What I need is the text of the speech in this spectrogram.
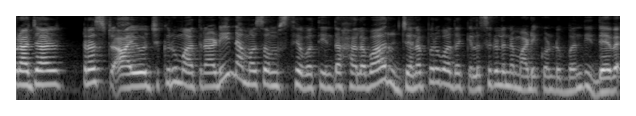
ಪ್ರಜಾ ಟ್ರಸ್ಟ್ ಆಯೋಜಕರು ಮಾತನಾಡಿ, ನಮ್ಮ ಸಂಸ್ಥೆ ವತಿಯಿಂದ ಹಲವಾರು ಜನಪರವಾದ ಕೆಲಸಗಳನ್ನು ಮಾಡಿಕೊಂಡು ಬಂದಿದ್ದೇವೆ.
